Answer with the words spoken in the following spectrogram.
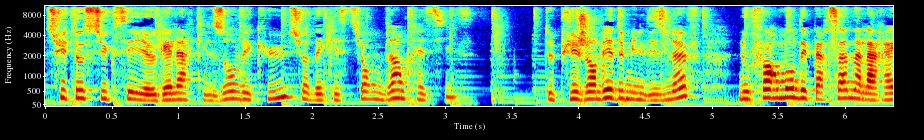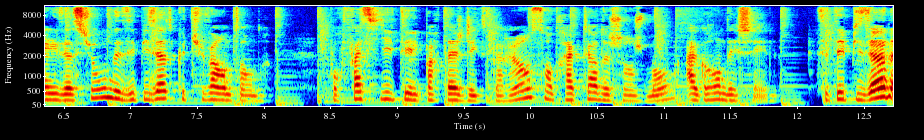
suite au succès et aux galères qu'ils ont vécues sur des questions bien précises. Depuis janvier 2019, nous formons des personnes à la réalisation des épisodes que tu vas entendre, pour faciliter le partage d'expériences entre acteurs de changement à grande échelle. Cet épisode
